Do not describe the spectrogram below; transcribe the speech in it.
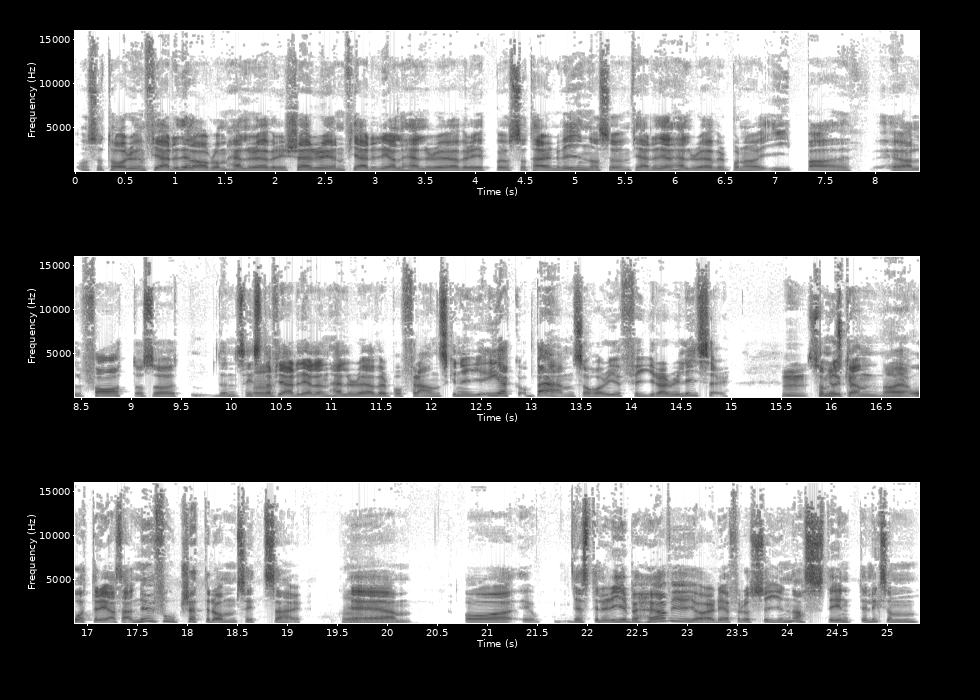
och så tar du en fjärdedel av dem häller över i sherry, en fjärdedel häller över i på sauternvin och så en fjärdedel häller över på några IPA ölfat och så den sista Mm. fjärdedelen häller över på fransk nyek och bam så har du ju fyra releaser. Mm. Som du kan Ja, ja. återigen, så här, nu fortsätter de sitt så här. Mm. Ehm, och eh, destillerier behöver ju göra det för att synas. Det är inte liksom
